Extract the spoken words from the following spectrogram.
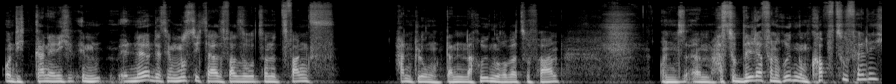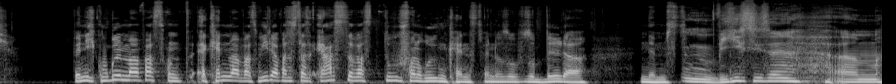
Und ich kann ja nicht, im, ne, und deswegen musste ich da, das war so, so eine Zwangshandlung, dann nach Rügen rüber zu fahren. Und ähm, hast du Bilder von Rügen im Kopf zufällig? Wenn ich google mal was und erkenne mal was wieder, was ist das Erste, was du von Rügen kennst, wenn du so, so Bilder nimmst? Wie hieß diese ähm,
